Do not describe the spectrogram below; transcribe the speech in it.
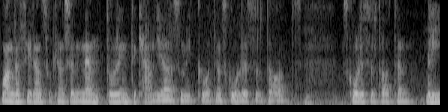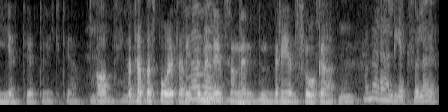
å andra sidan så kanske mentor inte kan göra så mycket åt en skolresultat. Mm skolresultaten blir jätte, jätteviktiga. Ja, jag tappar spåret här lite men det är som en bred fråga. Mm. Och det är det här lekfulla vet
